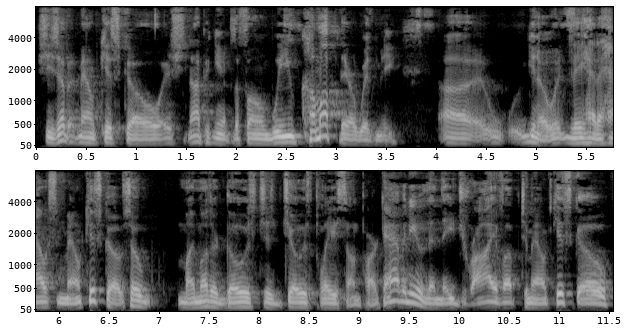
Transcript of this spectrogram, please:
She's up at Mount Kisco. She's not picking up the phone. Will you come up there with me? Uh, you know, they had a house in Mount Kisco. So my mother goes to Joe's place on Park Avenue. Then they drive up to Mount Kisco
